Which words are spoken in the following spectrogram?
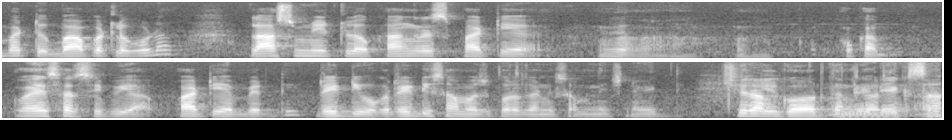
బట్ బాపట్ల కూడా లాస్ట్ మినిట్లో కాంగ్రెస్ పార్టీ ఒక వైఎస్ఆర్సీపీ పార్టీ అభ్యర్థి రెడ్డి ఒక రెడ్డి సామాజిక వర్గానికి సంబంధించిన వ్యక్తి. చీరాల గోవర్ధన్ రెడ్డి ఎక్స్ ఆ,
